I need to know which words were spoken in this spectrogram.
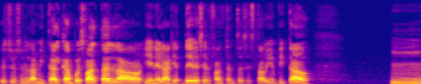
eso, es en la mitad del campo es falta en la, y en el área debe ser falta, entonces está bien pitado. Mm,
